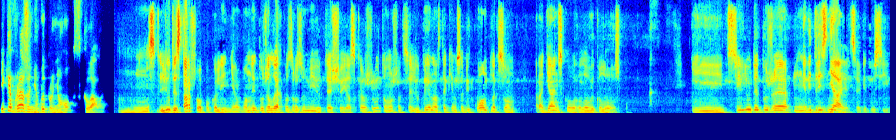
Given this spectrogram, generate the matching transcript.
Яке враження ви про нього склали? Люди старшого покоління вони дуже легко зрозуміють те, що я скажу, тому що це людина з таким собі комплексом радянського голови колгоспу. І ці люди дуже відрізняються від усіх,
